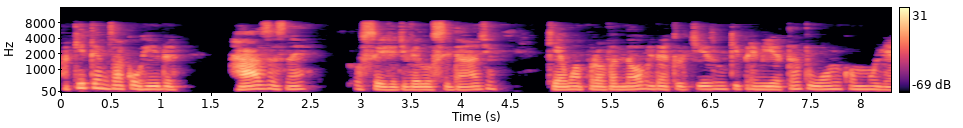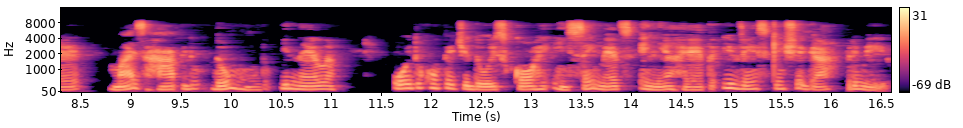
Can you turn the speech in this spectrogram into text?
Aqui temos a corrida rasas, né? ou seja, de velocidade, que é uma prova nobre de atletismo que premia tanto o homem como a mulher mais rápido do mundo. E nela, oito competidores correm em 100 metros em linha reta e vence quem chegar primeiro,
